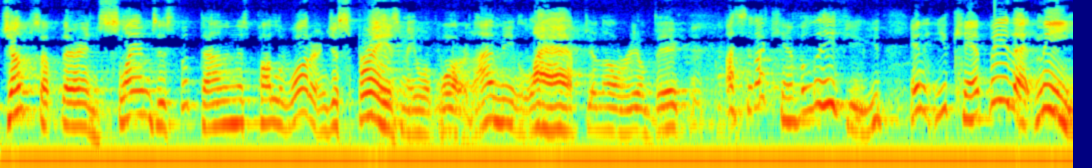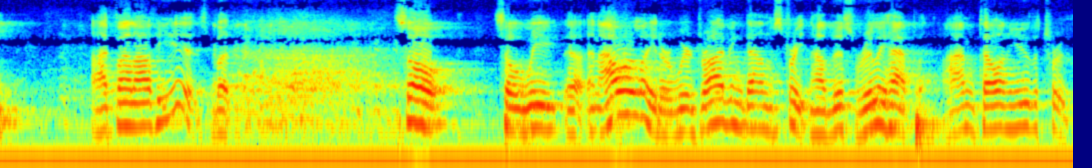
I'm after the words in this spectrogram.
jumps up there and slams his foot down in this puddle of water and just sprays me with water. And I mean, laughed, you know, real big. I said, I can't believe you. You, and you can't be that mean. I found out he is, but so so we, uh, an hour later, we're driving down the street. Now this really happened. I'm telling you the truth.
